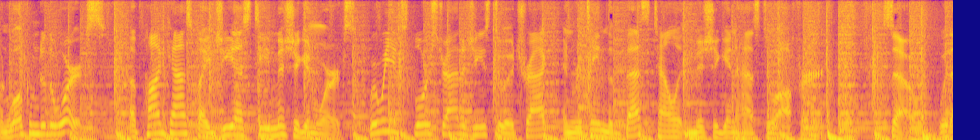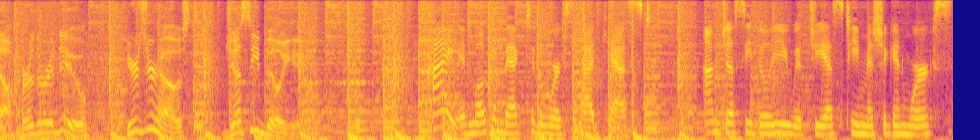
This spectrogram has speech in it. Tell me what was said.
And welcome to The Works, a podcast by GST Michigan Works, where we explore strategies to attract and retain the best talent Michigan has to offer. So, without further ado, here's your host, Jesse Bilyeu. Hi, and welcome back to The Works podcast. I'm Jesse Bilyeu with GST Michigan Works,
